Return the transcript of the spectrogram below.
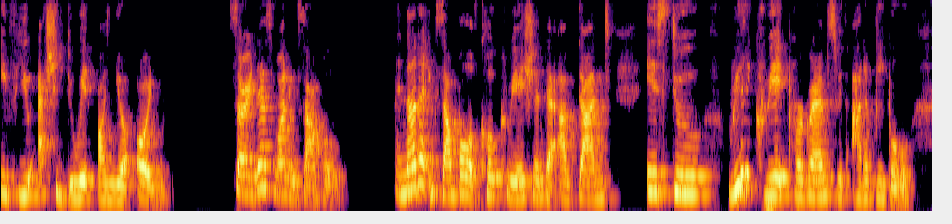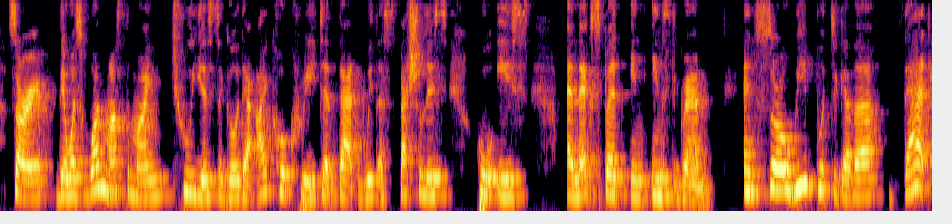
if you actually do it on your own. So that's one example. Another example of co-creation that I've done is to really create programs with other people. So there was one mastermind two years ago that I co-created that with a specialist who is an expert in Instagram. And so we put together that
